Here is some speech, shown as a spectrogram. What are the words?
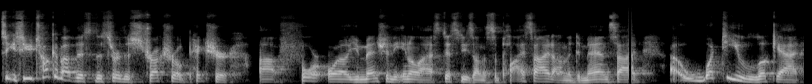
So, so you talk about this, the sort of the structural picture uh, for oil. You mentioned the inelasticities on the supply side, on the demand side. Uh, what do you look at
